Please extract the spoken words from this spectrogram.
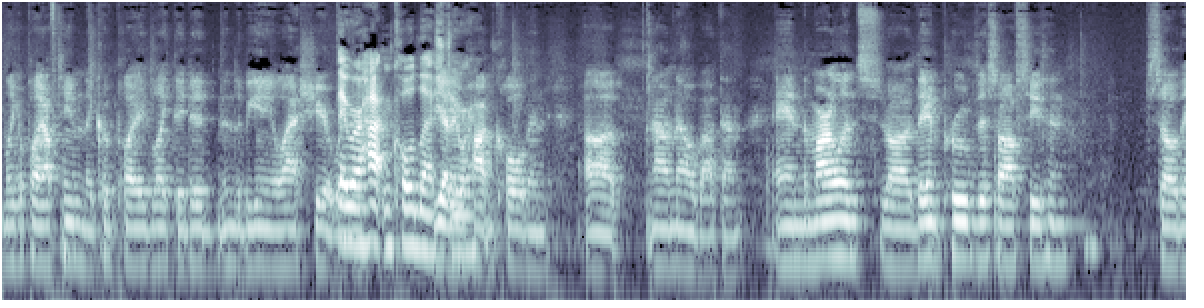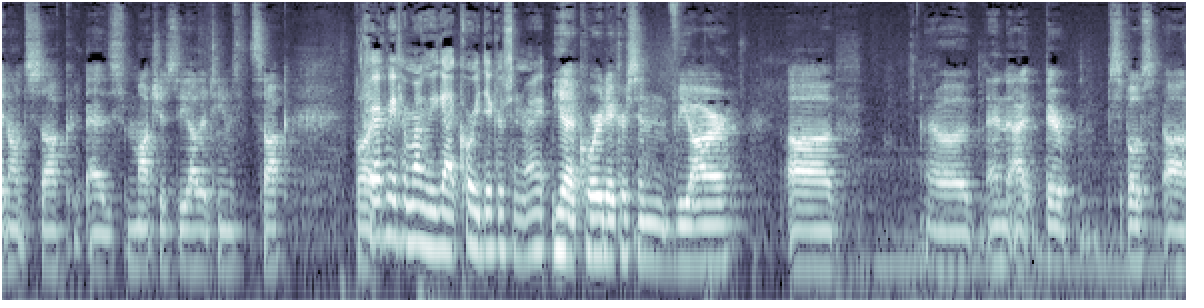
like a playoff team. They could play like they did in the beginning of last year. they were hot and cold last yeah, year. Yeah, they were hot and cold, and uh, I don't know about them. And the Marlins, uh, they improved this offseason, so they don't suck as much as the other teams that suck. But Correct me if I'm wrong. We got Corey Dickerson, right? yeah, Corey Dickerson, VR, uh, uh, and I, they're supposed uh,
